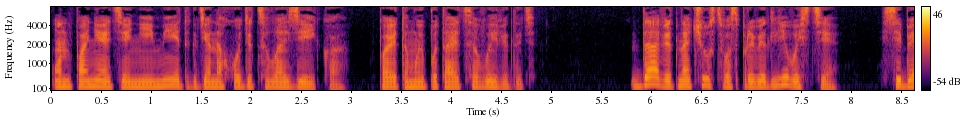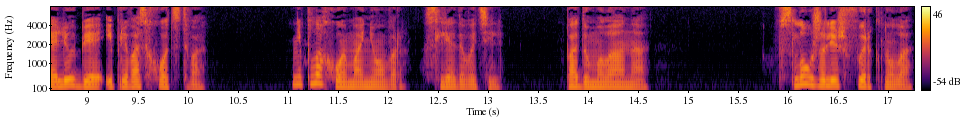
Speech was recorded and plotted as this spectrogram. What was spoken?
Он понятия не имеет, где находится лазейка, поэтому и пытается выведать. Давит на чувство справедливости, себялюбия и превосходства. Неплохой маневр, следователь, — подумала она. Вслух же лишь фыркнула.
